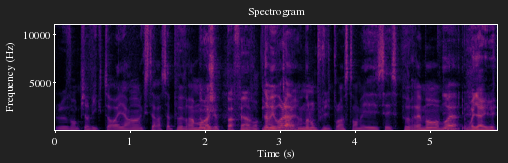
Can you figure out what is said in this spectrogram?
le vampire victorien, etc. Ça peut vraiment. Moi, j'ai pas fait un vampire. non, mais voilà, moi non plus pour l'instant, mais ça peut vraiment. Moi, On va y arriver.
